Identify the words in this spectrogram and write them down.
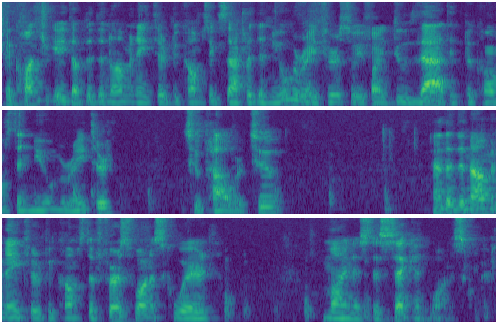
the conjugate of the denominator becomes exactly the numerator. So if I do that, it becomes the numerator to power 2. And the denominator becomes the first one squared minus the second one squared.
